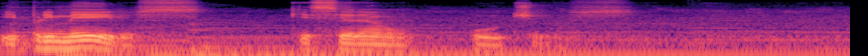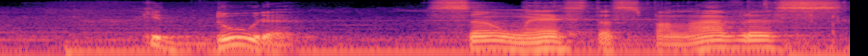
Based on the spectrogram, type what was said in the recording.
e primeiros que serão últimos. Que dura são estas palavras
